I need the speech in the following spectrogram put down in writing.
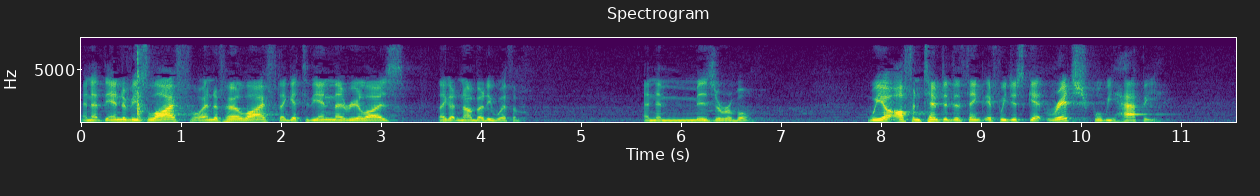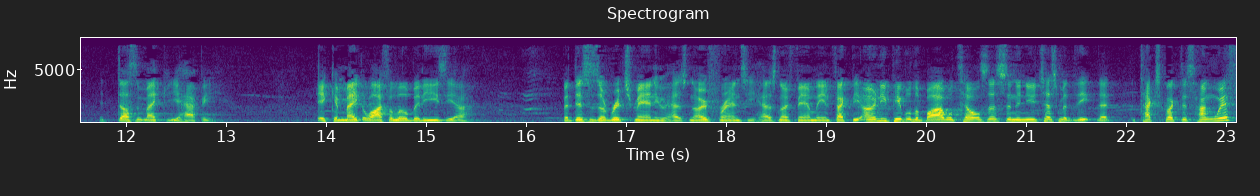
And at the end of his life or end of her life, they get to the end and they realize they got nobody with them. And they're miserable. We are often tempted to think if we just get rich, we'll be happy. It doesn't make you happy it can make life a little bit easier. But this is a rich man who has no friends, he has no family. In fact, the only people the Bible tells us in the New Testament that tax collectors hung with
